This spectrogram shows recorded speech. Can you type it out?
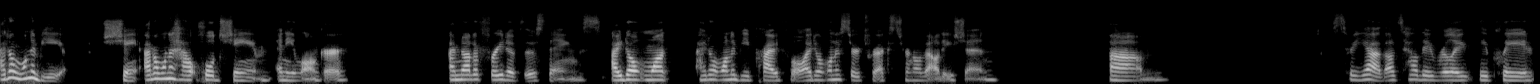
i don't want to be shame i don't want to hold shame any longer i'm not afraid of those things. I don't want i don't want to be prideful. I don't want to search for external validation. Um so yeah that's how they really they played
